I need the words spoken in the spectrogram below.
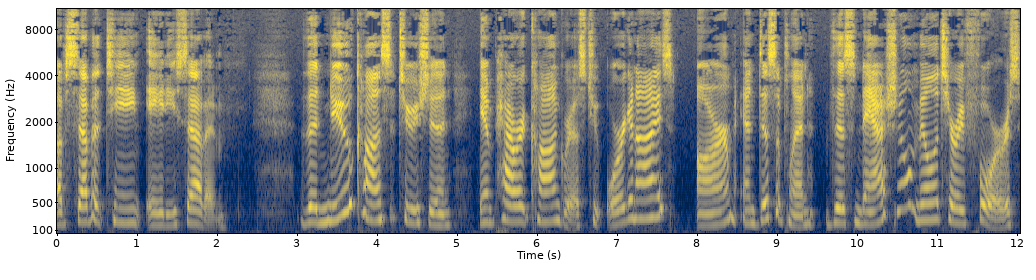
of 1787. The new Constitution empowered Congress to organize, arm, and discipline this national military force,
